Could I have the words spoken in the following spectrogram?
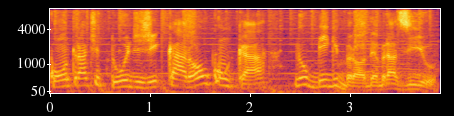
contra atitudes de Carol Conká no Big Brother Brasil.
